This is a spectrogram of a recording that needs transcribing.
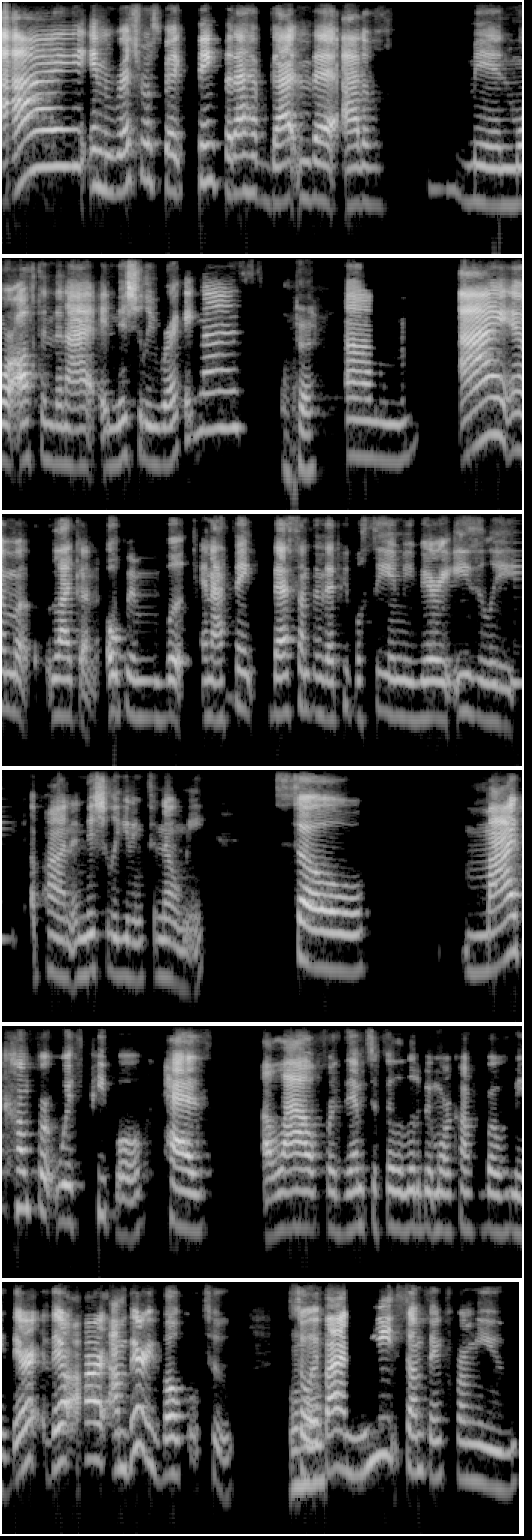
I, in retrospect, think that I have gotten that out of men more often than I initially recognized. Okay. Um, I am like an open book, and I think that's something that people see in me very easily upon initially getting to know me. So, my comfort with people has allowed for them to feel a little bit more comfortable with me. There, there are. I'm very vocal too. So Mhm. if I need something from you,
